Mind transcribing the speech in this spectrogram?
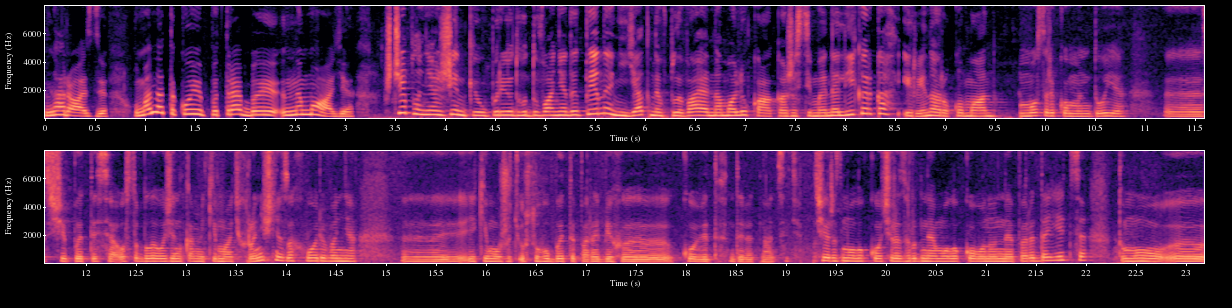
Наразі у мене такої потреби немає. Щеплення жінки у період годування дитини ніяк не впливає на малюка, каже сімейна лікарка Ірина Рокоман. МОЗ рекомендує е, щепитися, особливо жінкам, які мають хронічні захворювання, е, які можуть усугубити перебіг е, COVID-19. Через молоко, через грудне молоко воно не передається, тому е,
